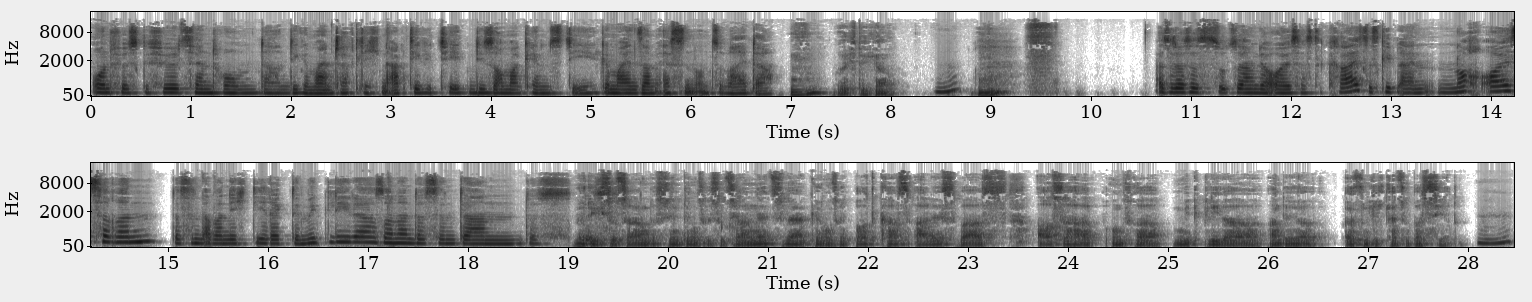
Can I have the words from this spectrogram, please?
Und fürs Gefühlzentrum dann die gemeinschaftlichen Aktivitäten, die Sommercamps, die gemeinsam essen und so weiter. Mhm, richtig, ja. Mhm. Mhm. Also das ist sozusagen der äußerste Kreis. Es gibt einen noch äußeren, das sind aber nicht direkte Mitglieder, sondern das sind dann das. Würde ich so sagen, das sind unsere sozialen Netzwerke, unsere Podcasts, alles, was außerhalb unserer Mitglieder an der Öffentlichkeit so passiert. Mhm.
